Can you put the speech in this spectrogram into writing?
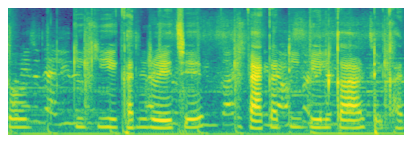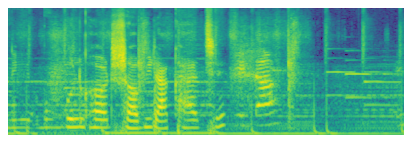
তো কি কি এখানে রয়েছে? প্যাকাটি বেলকাঠ এখানে মঙ্গল ঘর সবই রাখা আছে। এটা এই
